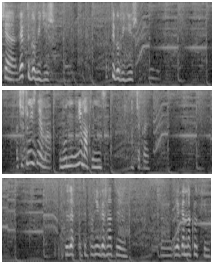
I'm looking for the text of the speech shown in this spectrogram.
Gdzie? Jak ty go widzisz? Ty go widzisz? A czyż tu nic nie ma? No nie ma tu nic. No, czekaj. Ty, ty później grasz na tym. Y, Ja gram na krótkim.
